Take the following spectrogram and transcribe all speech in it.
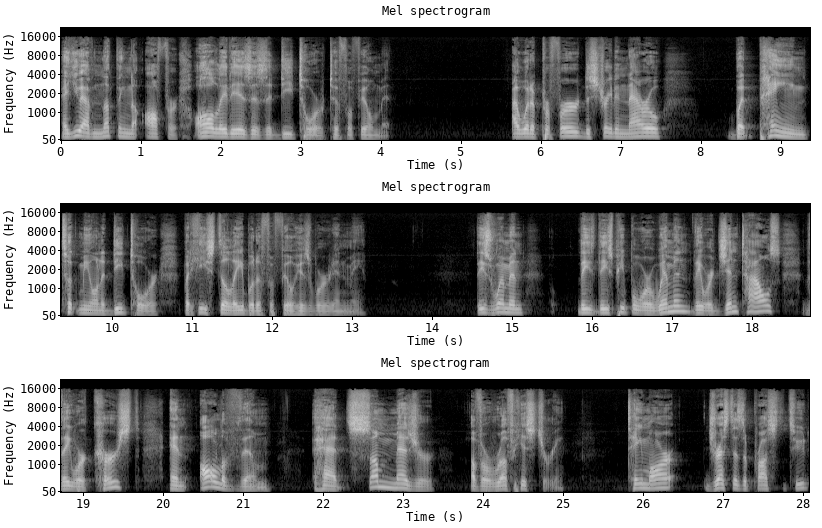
and you have nothing to offer, all it is is a detour to fulfillment. I would have preferred the straight and narrow, but pain took me on a detour, but he's still able to fulfill his word in me. These women these, these people were women, they were Gentiles, they were cursed, and all of them had some measure of a rough history. Tamar dressed as a prostitute,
